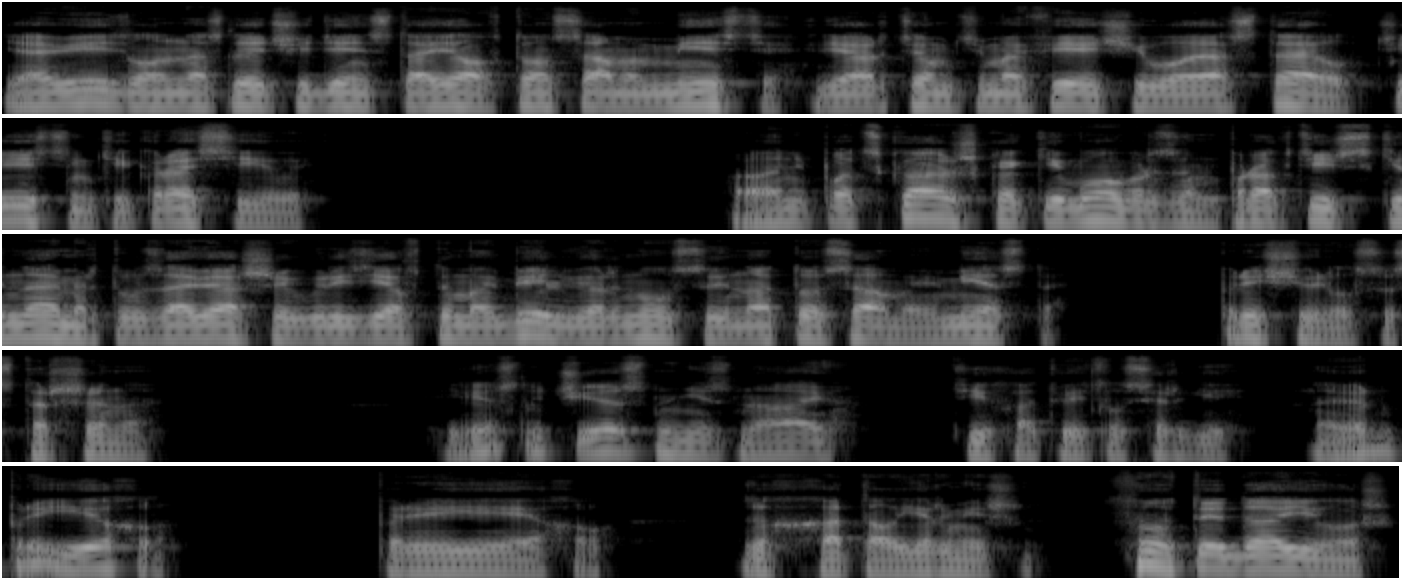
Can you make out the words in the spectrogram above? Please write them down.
Я видел, он на следующий день стоял в том самом месте, где Артем Тимофеевич его и оставил, чистенький, красивый. А не подскажешь, каким образом практически намертво завязший в грязи автомобиль вернулся и на то самое место? Прищурился старшина. Если честно, не знаю, тихо ответил Сергей. Наверное, приехал. Приехал, захохотал Ермишин. Ну ты даешь.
